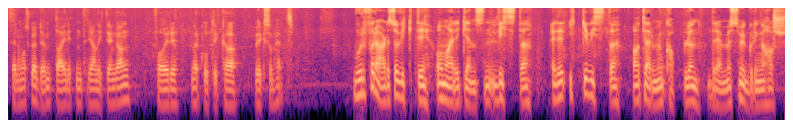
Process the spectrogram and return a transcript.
selv om man skulle ha dømt da i 1993 en gang for narkotikavirksomhet. Hvorfor er det så viktig om Eirik Jensen visste eller ikke visste at Gjermund Cappelen drev med smugling av hasj?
